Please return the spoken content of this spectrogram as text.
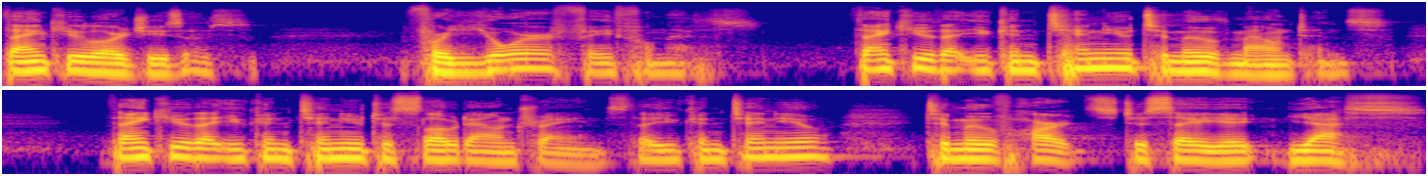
Thank you, Lord Jesus for your faithfulness. Thank you that you continue to move mountains. Thank you that you continue to slow down trains, that you continue to move hearts to say yes.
